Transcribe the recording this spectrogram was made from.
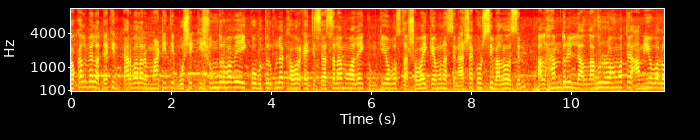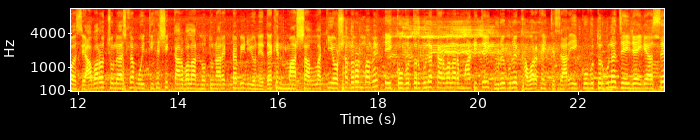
সকালবেলা দেখেন কারবালার মাটিতে বসে কি সুন্দরভাবে এই কবুতরগুলা খাবার খাইতেছে। আসসালামু আলাইকুম, কি অবস্থা? সবাই কেমন আছেন? আশা করছি ভালো আছেন। আলহামদুলিল্লাহ, আল্লাহর রহমতে আমিও ভালো আছি। আবারও চলে আসলাম ঐতিহাসিক কারবালার নতুন আরেকটা ভিডিও নিয়ে। দেখেন মাশাআল্লাহ, কি অসাধারণভাবে এই কবুতরগুলা কারবালার মাটিতেই ঘুরে ঘুরে খাবার খাইতেছে। আর এই কবুতরগুলা যেই জায়গায় আছে,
